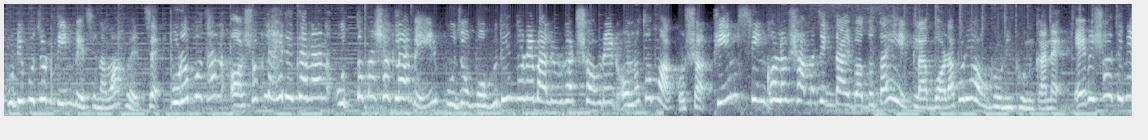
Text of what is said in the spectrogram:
খুঁটি পুজোর দিন বেছে নেওয়া হয়েছে। পুরপ্রধান অশোক লাহিরি জানান উত্তম আশা ক্লাবের পুজো বহুদিন ধরে বালুরঘাট শহরের অন্যতম আকর্ষণ। থিম শৃঙ্খলা সামাজিক দায়বদ্ধতায় এই ক্লাব বরাবরই অগ্রণী ভূমিকা নেয়। এ বিষয়ে তিনি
